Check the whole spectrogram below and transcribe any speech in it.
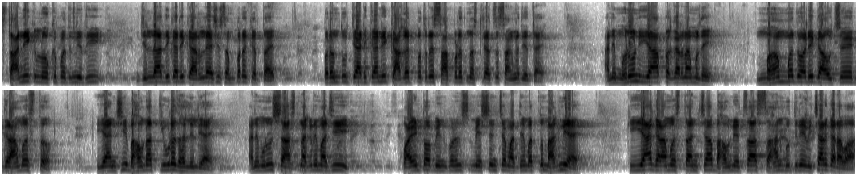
स्थानिक लोकप्रतिनिधी जिल्हाधिकारी कार्यालयाशी संपर्क करत आहेत परंतु त्या ठिकाणी कागदपत्रे सापडत नसल्याचं सांगण्यात येत आहे. आणि म्हणून या प्रकरणामध्ये महम्मदवाडी गावचे ग्रामस्थ यांची भावना तीव्र झालेली आहे. आणि म्हणून शासनाकडे माझी पॉईंट ऑफ इन्फॉर्मेशनच्या माध्यमातून मागणी आहे की या ग्रामस्थांच्या भावनेचा सहानुभूतीने विचार करावा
